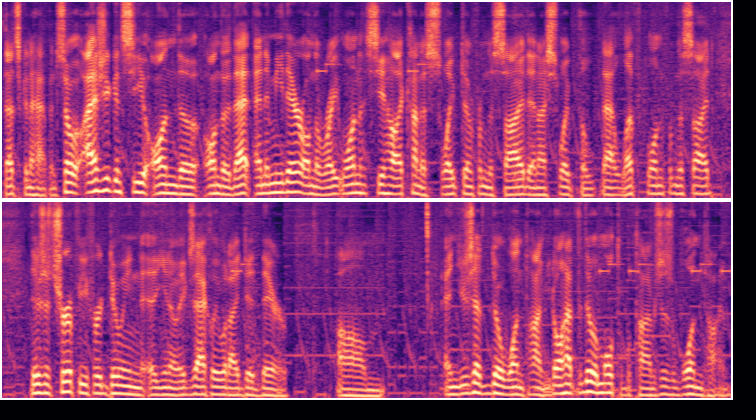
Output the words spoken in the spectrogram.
that's gonna happen. So as you can see on the on the that enemy there on the right one, see how I kind of swiped him from the side and I swiped the, that left one from the side. There's a trophy for doing uh, you know exactly what I did there. Um, and you just have to do it one time. You don't have to do it multiple times, just one time.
